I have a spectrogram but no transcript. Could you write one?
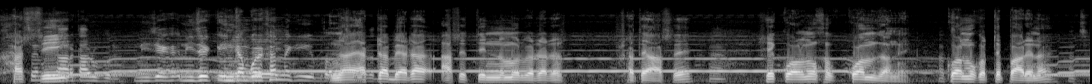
খাচ্ছি। কার কার উপরে? নিজে নিজে ইনকাম করে খান নাকি না একটা বেটা আছে তিন নম্বর বেটাটার সাথে আছে। হ্যাঁ। সে কর্ম কম জানে কর্ম করতে পারে না। আচ্ছা।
